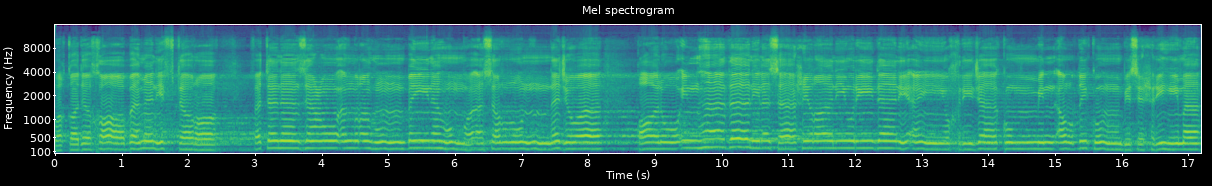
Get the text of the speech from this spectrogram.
وقد خاب من افترى فتنازعوا أمرهم بينهم وأسروا النجوى قالوا إن هذان لساحران يريدان أن يخرجاكم من أرضكم بسحرهما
